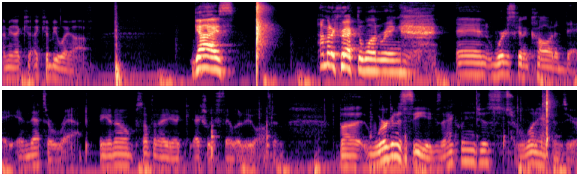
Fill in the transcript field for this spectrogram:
I mean, I could, I could be way off. Guys, I'm gonna crack the one ring, and we're just gonna call it a day, and that's a wrap. You know, something I actually fail to do often. But we're gonna see exactly just what happens here.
